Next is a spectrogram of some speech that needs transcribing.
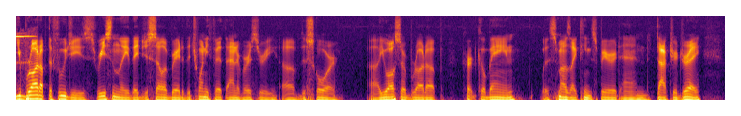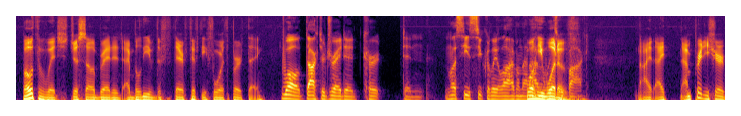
You brought up the Fugees. Recently, they just celebrated the 25th anniversary of the score. Uh, you also brought up Kurt Cobain with "Smells Like Teen Spirit" and Dr. Dre, both of which just celebrated, I believe, the, their 54th birthday. well, Dr. Dre did. Kurt didn't, unless he's secretly alive on that. Well, he with would've. I, I I'm pretty sure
